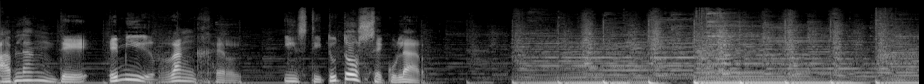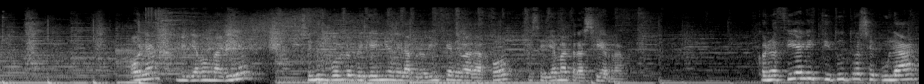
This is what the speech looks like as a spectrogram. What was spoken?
Hablan de Emi Rangel, Instituto Secular, Hola, me llamo María, soy de un pueblo pequeño de la provincia de Badajoz que se llama Trasierra. Conocí el Instituto Secular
